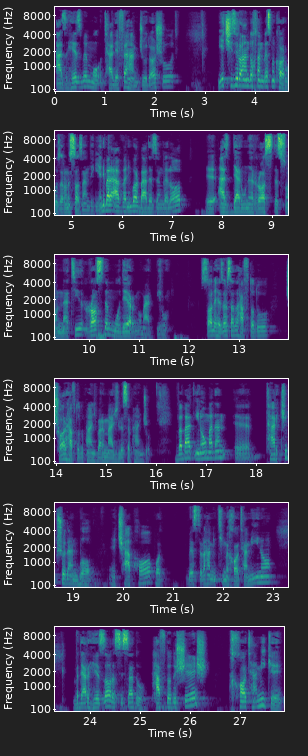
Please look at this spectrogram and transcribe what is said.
از حزب معتلفه هم جدا شد. یه چیزی رو انداختن به اسم کارگزاران سازندگی. یعنی برای اولین بار بعد از انقلاب از درون راست سنتی راست مدرن اومد بیرون. سال 1174 75 برای مجلس پنجم. و بعد اینا اومدن ترکیب شدن با چپ ها با به اصطلاح همین تیم خاتمی اینا. و در 1376 خاتمی که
